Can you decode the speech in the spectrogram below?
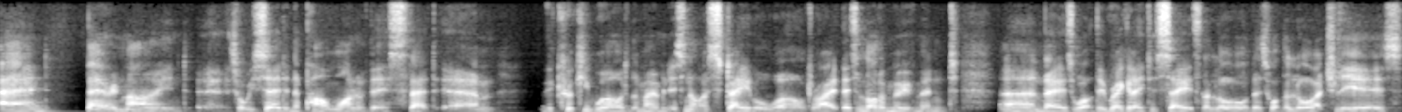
And bear in mind, uh, it's what we said in the part one of this, that um, the cookie world at the moment is not a stable world, right? There's a lot of movement, and there's what the regulators say is the law, there's what the law actually is,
